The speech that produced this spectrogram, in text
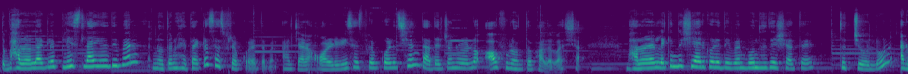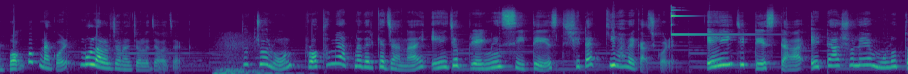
তো ভালো লাগলে প্লিজ লাইক দিবেন, নতুন হয়ে থাকলে সাবস্ক্রাইব করে দেবেন। আর যারা অলরেডি সাবস্ক্রাইব করেছেন, তাদের জন্য রইল অফুরন্ত ভালোবাসা। ভালো লাগলে কিন্তু শেয়ার করে দিবেন বন্ধুদের সাথে। তো চলুন আর বক বক না করে মূল আলোচনায় চলে যাওয়া যাক। তো চলুন প্রথমে আপনাদেরকে জানাই, এই যে প্রেগনেন্সি টেস্ট সেটা কীভাবে কাজ করে? এই যে টেস্টটা এটা আসলে মূলত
